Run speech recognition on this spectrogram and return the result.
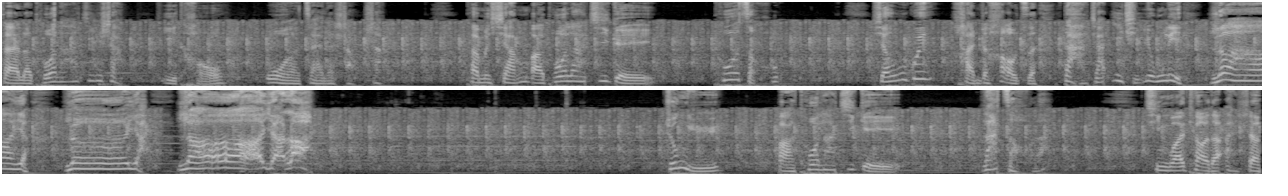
在了拖拉机上，一头握在了手上。他们想把拖拉机给拖走。小乌龟喊着号子，大家一起用力拉呀拉呀拉呀拉，终于把拖拉机给拉走了。青蛙跳到岸上。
